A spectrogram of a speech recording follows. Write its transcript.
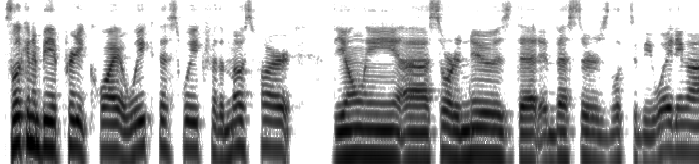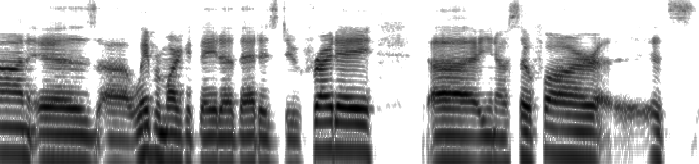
It's looking to be a pretty quiet week this week for the most part. The only uh, sort of news that investors look to be waiting on is uh, labor market data that is due Friday. Uh, you know, so far it's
